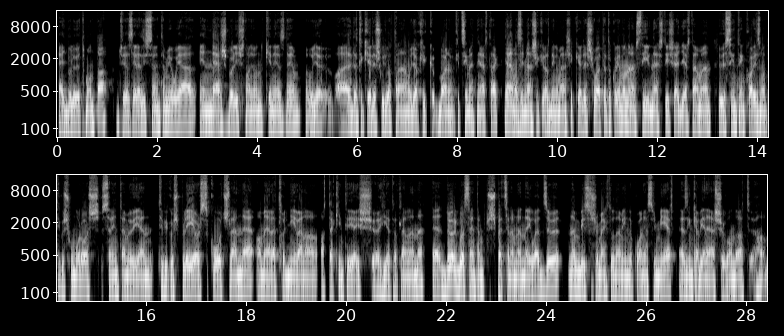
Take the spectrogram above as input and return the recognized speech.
egyből őt mondta. Úgyhogy azért ez is szerintem jó jel. Én Nashből is nagyon kinézném. Ugye a eredeti kérdés úgy volt talán, hogy akik bajnoki címet nyertek. De nem, az egy másik, az még a másik kérdés volt. Tehát akkor én mondanám Steve Nash is egyértelműen. Ő szintén karizmatikus, humoros, szerintem ő ilyen tipikus players coach lenne, amellett, hogy nyilván a, a tekintélye is hihetetlen lenne. Dörgből szerintem speciál nem lenne jó edző. Nem biztos, hogy meg tudnám indokolni azt, hogy miért. Ez inkább ilyen első gondolat, ha,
